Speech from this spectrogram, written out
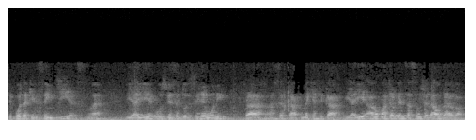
depois daqueles 100 dias, não é? e aí os vencedores se reúnem para acertar como é que ia ficar. E aí há uma reorganização geral da Europa.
